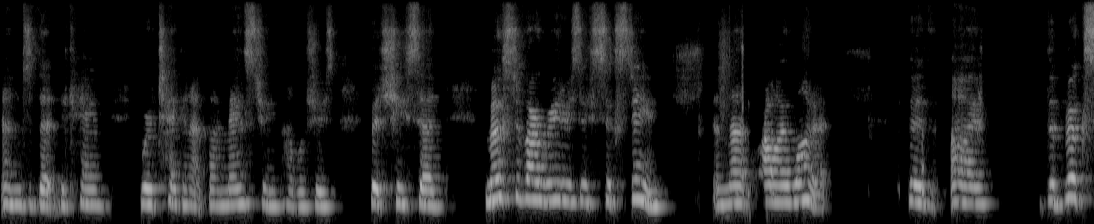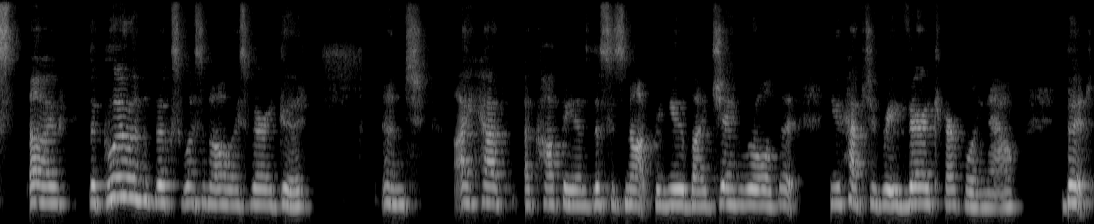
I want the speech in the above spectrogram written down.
and that became, were taken up by mainstream publishers. But she said, most of our readers are 16 and that's how I want it. The, the books, the glue in the books wasn't always very good. And I have a copy of This Is Not For You by Jane Rule that you have to read very carefully now. But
